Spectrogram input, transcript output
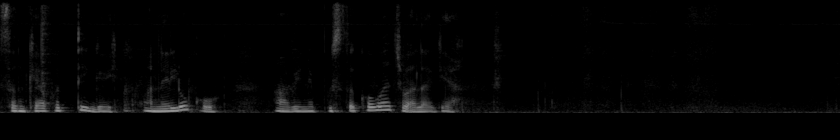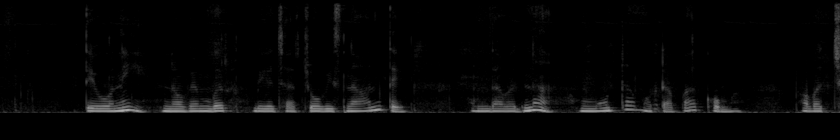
સંખ્યા વધતી ગઈ અને લોકો આવીને પુસ્તકો વાંચવા લાગ્યા. તેઓની નવેમ્બર બે હજાર ચોવીસના અંતે અમદાવાદના મોટા મોટા પાર્કોમાં આવા છ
